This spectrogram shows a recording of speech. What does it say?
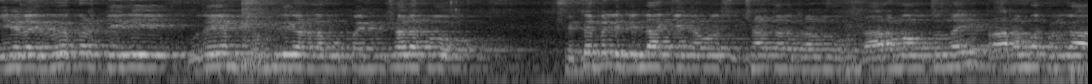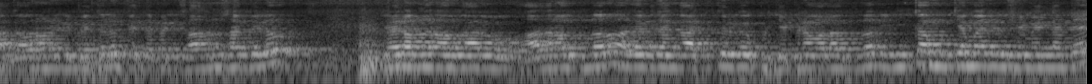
ఈ నెల ఇరవై ఒకటి తేదీ ఉదయం తొమ్మిది గంటల ముప్పై నిమిషాలకు పెద్దపల్లి జిల్లా కేంద్రంలో శిక్షణ తరగతులను ప్రారంభమవుతున్నాయి. ప్రారంభకులుగా గౌరవనీయులు పెద్దలు పెద్దపల్లి శాసనసభ్యులు విజయరమణరావు గారు హాజరవుతున్నారు. అదేవిధంగా అతిథులుగా ఇప్పుడు చెప్పిన వాళ్ళు అవుతున్నారు. ఇంకా ముఖ్యమైన విషయం ఏంటంటే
